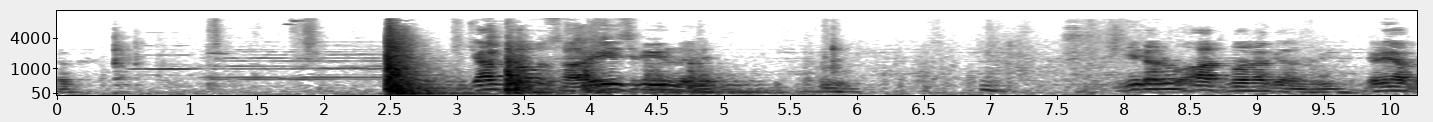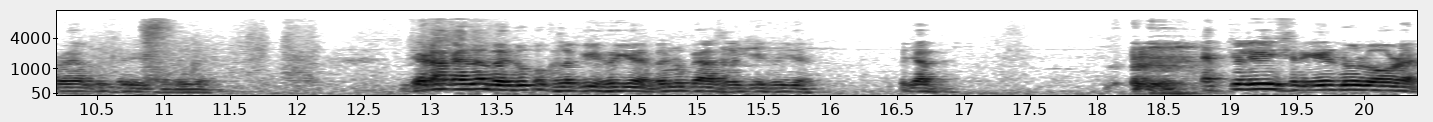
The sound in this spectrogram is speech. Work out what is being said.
ਜਗ ਜਗ ਤੋਂ ਸਾਰੇ ਹੀ ਸਰੀਰ ਨੇ, ਜਿਨ੍ਹਾਂ ਨੂੰ ਆਤਮਾ ਦਾ ਗਿਆਨ ਨਹੀਂ, ਜਿਹੜੇ ਆਪਣੇ ਆਪ ਨੂੰ ਸਰੀਰ ਸਮਝਦੇ ਜਿਹੜਾ ਕਹਿੰਦਾ, ਮੈਨੂੰ ਭੁੱਖ ਲੱਗੀ ਹੋਈ ਹੈ, ਮੈਨੂੰ ਪਿਆਸ ਲੱਗੀ ਹੋਈ ਹੈ ਜਗ ਐਕਚੁਅਲੀ ਸਰੀਰ ਨੂੰ ਲੋੜ ਹੈ।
